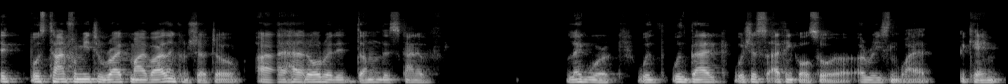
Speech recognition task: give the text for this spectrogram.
it was time for me to write my violin concerto i had already done this kind of legwork with with berg which is i think also a, a reason why it became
